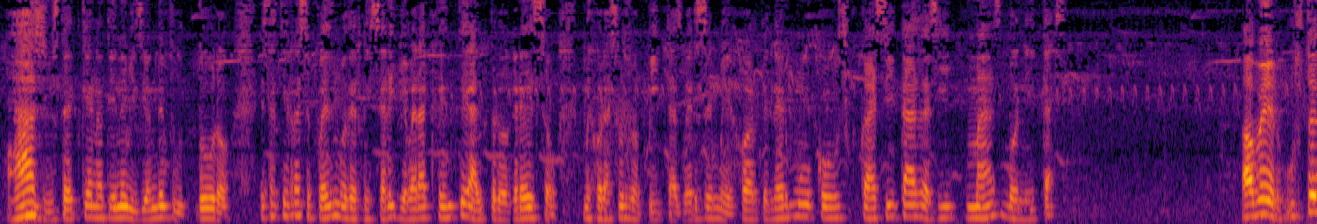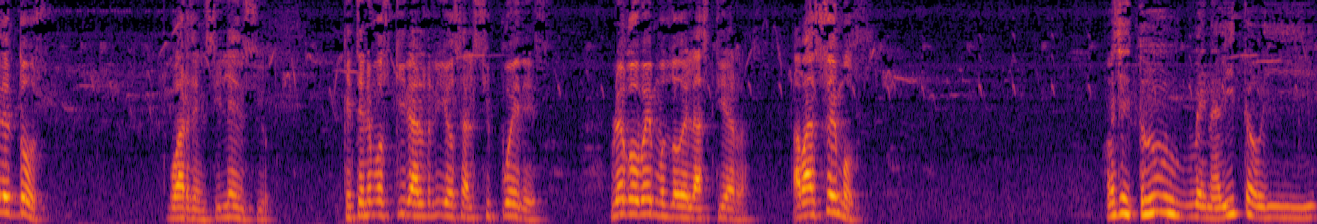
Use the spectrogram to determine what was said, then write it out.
Ah, si usted que no tiene visión de futuro. Esta tierra se puede modernizar y llevar a gente al progreso, mejorar sus ropitas, verse mejor, tener mucos, casitas así más bonitas. A ver, ustedes dos, guarden silencio, que tenemos que ir al río Sal si puedes. Luego vemos lo de las tierras. Avancemos. Oye tú, venadito, ¿y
